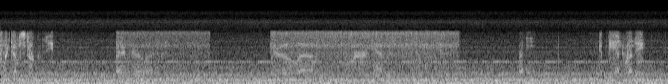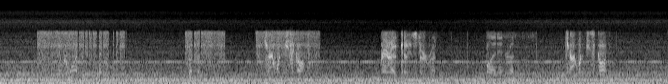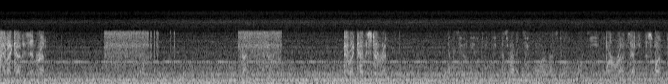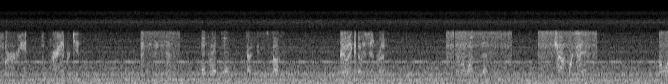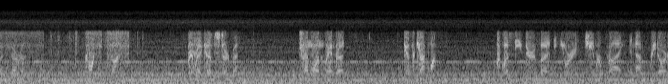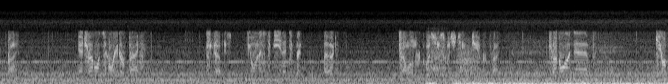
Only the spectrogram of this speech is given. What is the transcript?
eight. Ramrod copies start run 8. Better zero, uh, over. Run eight. And run 8. Number one. Turn one music off. Ramrod copies start run. One and run. Turn one music off. Ramrod copies and run. Run. Number two will be complete this run and two more runs to 14. More runs after this one for, ha- for Hammer 2. And run 10. Turn two music off. Ramrod copies run. Number one set. Turn one set. Number one start run. Turn one. Ramrod copies start run. Tron 1, Ramrod. Go for turn one. Request that you verify that you are in jammer pry and not radar pry. Yeah, turn one's in radar pry. Nine copies. You want us to be in a different mode? Tron 1 requests you switch to jammer pry. Turn one, uh, jammer pry.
